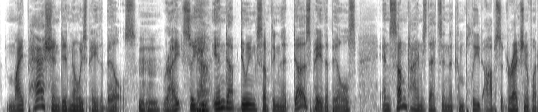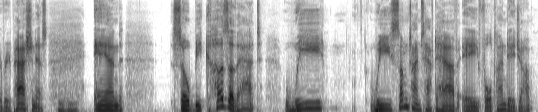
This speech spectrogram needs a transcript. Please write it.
my passion didn't always pay the bills, mm-hmm. right? So you end up doing something that does pay the bills, and sometimes that's in the complete opposite direction of whatever your passion is. Mm-hmm. And so because of that, we we sometimes have to have a full-time day job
